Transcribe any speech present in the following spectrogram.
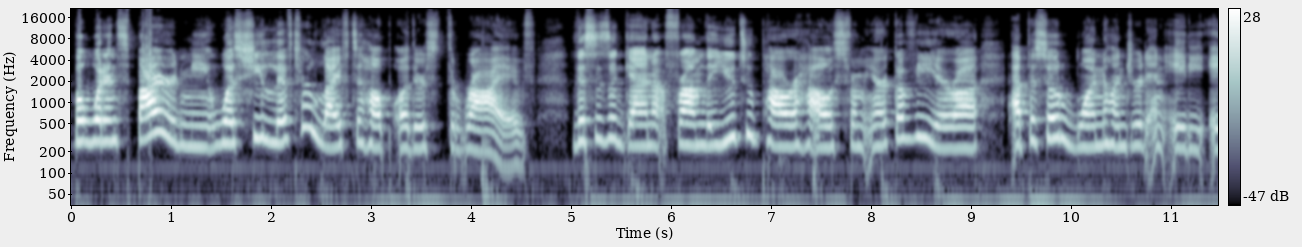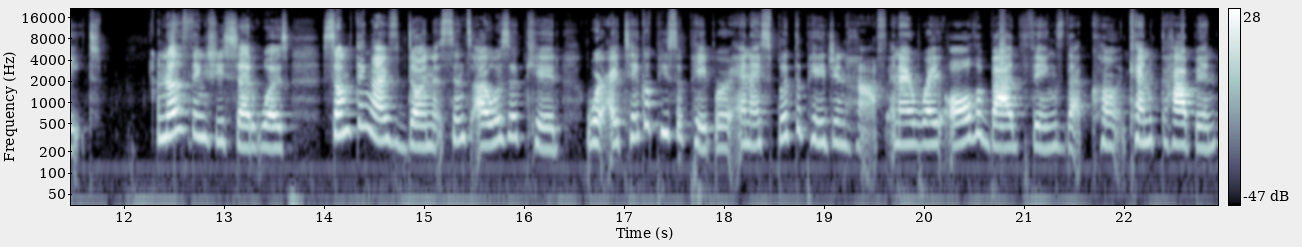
but what inspired me was she lived her life to help others thrive. This is again from the YouTube Powerhouse from Erica Vieira, episode 188. Another thing she said was something I've done since I was a kid where I take a piece of paper and I split the page in half and I write all the bad things that can happen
